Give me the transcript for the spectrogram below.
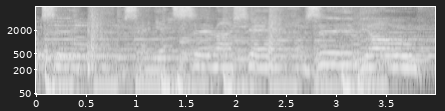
Że nie trzyma się żywiołów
